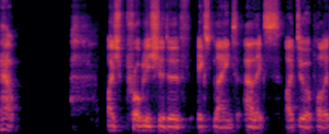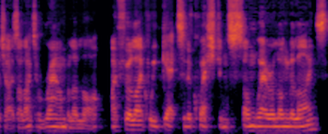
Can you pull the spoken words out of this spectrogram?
that I probably should have explained, Alex. I do apologize. I like to ramble a lot. I feel like we get to the question somewhere along the lines.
